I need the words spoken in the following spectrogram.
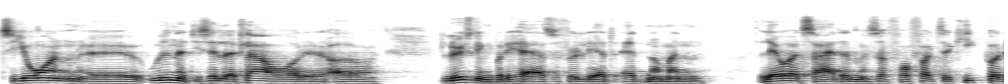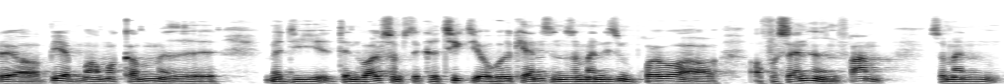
til jorden, øh, uden at de selv er klar over det, og løsningen på det her er selvfølgelig, at, at når man laver et site, at man så får folk til at kigge på det og beder dem om at komme med, øh, med de, den voldsomste kritik, de overhovedet kan, sådan, så man ligesom prøver at, at få sandheden frem, så man,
